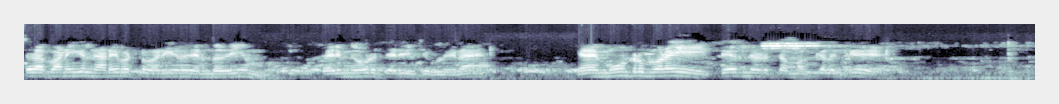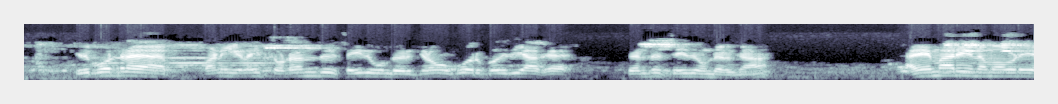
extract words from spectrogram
சில பணிகள் நடைபெற்று வருகிறது என்பதையும் பெருமையோடு தெரிவித்துக் கொள்கிறேன். எனவே மூன்று முறை தேர்ந்தெடுத்த மக்களுக்கு இது போன்ற பணிகளை தொடர்ந்து செய்து கொண்டிருக்கிறோம். ஒவ்வொரு பகுதியாக சென்று செய்து கொண்டிருக்கோம் அதே மாதிரி நம்மளுடைய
